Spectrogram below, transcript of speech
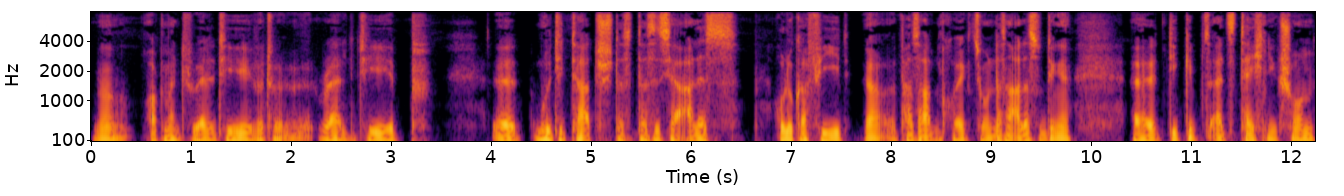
Ne? Augmented Reality, Virtual Reality, pff, äh, Multitouch, das, das ist ja alles Holographie, ja, Fassadenprojektion, das sind alles so Dinge, äh, die gibt's als Technik schon.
